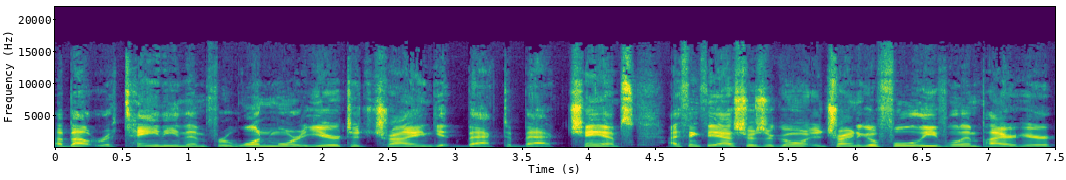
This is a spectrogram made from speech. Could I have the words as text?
about retaining them for one more year to try and get back to back champs. I think the Astros are going trying to go full evil empire here.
